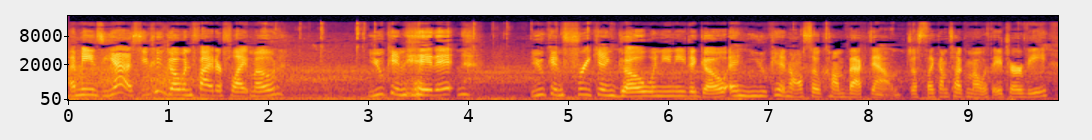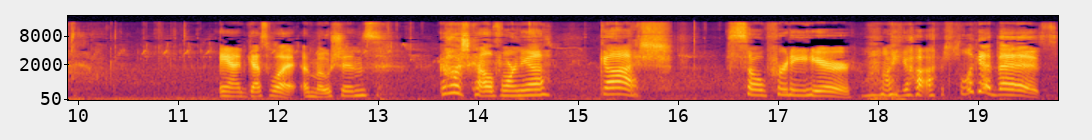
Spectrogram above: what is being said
That means yes, you can go in fight or flight mode. You can hit it you can freaking go when you need to go, and you can also come back down, just like I'm talking about with HRV. And guess what? Emotions. Gosh, California. Gosh, so pretty here. Oh my gosh, look at this.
